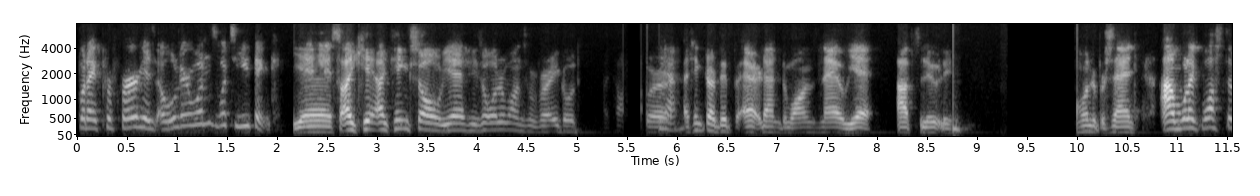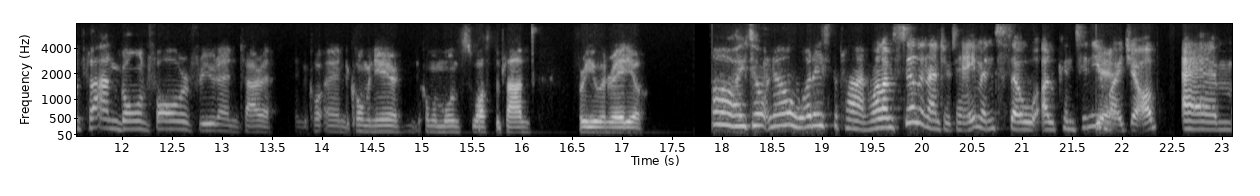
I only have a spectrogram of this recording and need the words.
but I prefer his older ones. What do you think? Yes, I can I think so. Yeah, his older ones were very good. I, thought were, Yeah. I think they're a bit better than the ones now. Yeah, absolutely. Hundred percent. And well, like, what's the plan going forward for you then, Tara? In the, in the coming year, the coming months, what's the plan for you in radio? Oh, I don't know. What is the plan? Well, I'm still in entertainment, so I'll continue Yeah. my job. Um,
